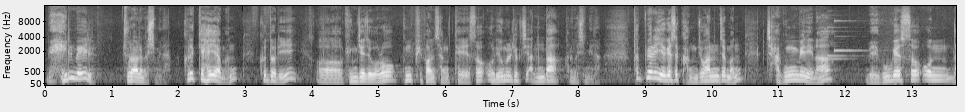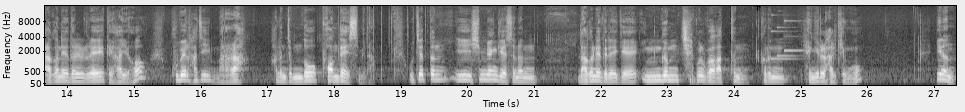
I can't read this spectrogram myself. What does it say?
매일매일 주라는 것입니다. 그렇게 해야만 그들이 어, 경제적으로 궁핍한 상태에서 어려움을 겪지 않는다 하는 것입니다. 특별히 여기서 강조하는 점은 자국민이나 외국에서 온 나그네들에 대하여 구별하지 말아라 하는 점도 포함되어 있습니다. 어쨌든 이 신명기에서는 나그네들에게 임금 체불과 같은 그런 행위를 할 경우 이는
